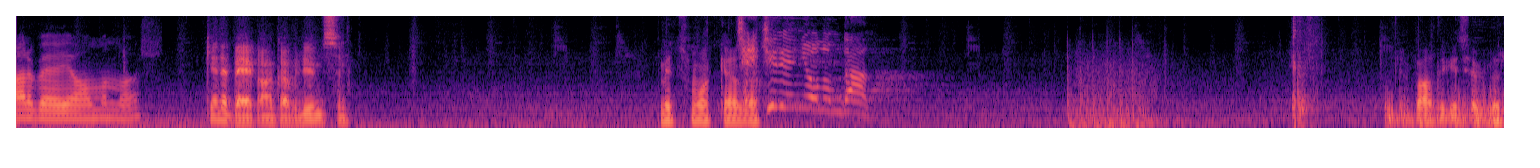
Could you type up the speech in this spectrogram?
Var be yağmur var. Gene B kanka biliyor musun? Mid smoke geldi. Çekilin yolumdan. Altı geçebilir.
